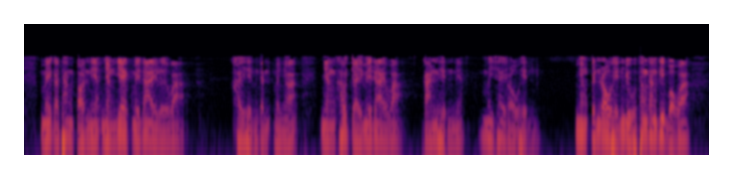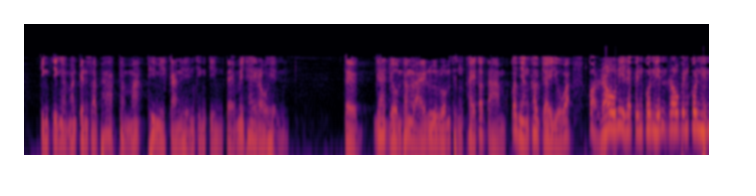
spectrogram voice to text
ๆ แม้กระทั่งตอนนี้ยยังแยกไม่ได้เลยว่า ใครเห็นกันหมายว่ายังเข้าใจไม่ได้ว่าการเห็นเนี่ย ไม่ใช่เราเห็น ยังเป็นเราเห็นอยู่ทั้งๆทที่บอกว่า จริง ๆอะมันเป็นสภาพธรรมะที่มีการเห็นจริง ๆ แต่ไม่ใช่เราเห็น แต่ญาติโยมทั้งหลายหรือรวมถึงใครก็ตาม ก็ยังเข้าใจอยู่ว่า ก็เรานี่แหละเป็นคนเห็น เราเป็นคนเห็น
